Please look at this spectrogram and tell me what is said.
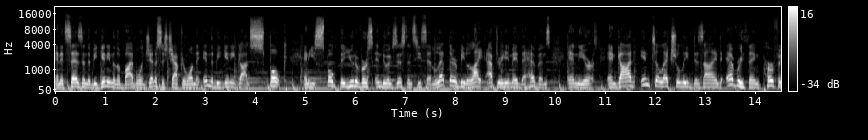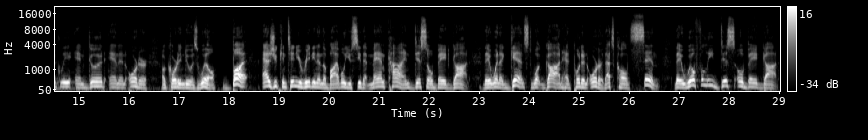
and it says in the beginning of the Bible in Genesis chapter 1 that in the beginning God spoke and he spoke the universe into existence. He said, Let there be light after he made the heavens and the earth. And God intellectually designed everything perfectly and good and in order according to his will. But as you continue reading in the Bible, you see that mankind disobeyed God. They went against what God had put in order. That's called sin. They willfully disobeyed God.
